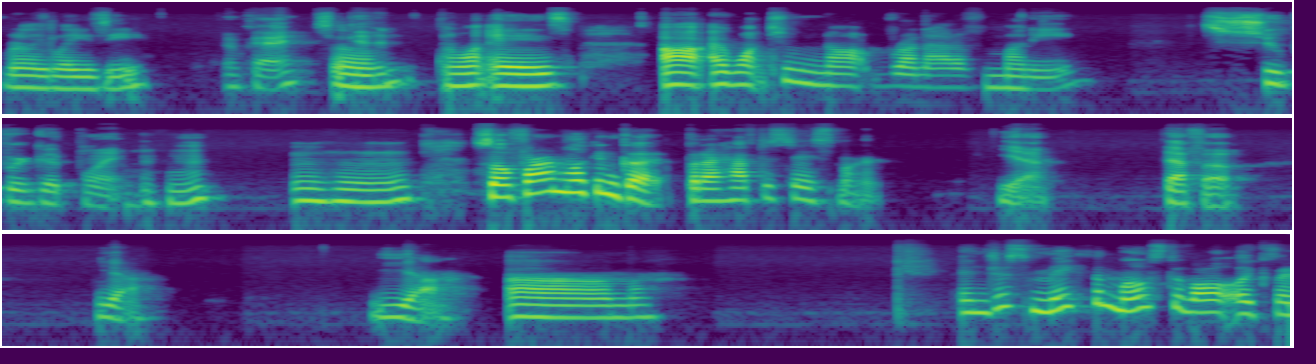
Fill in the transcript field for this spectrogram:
really lazy. Okay, So good. I want A's. Uh, I want to not run out of money. Super good point. hmm Mm-hmm. So far, I'm looking good, but I have to stay smart. Yeah, defo. Yeah. Yeah. Um and just make the most of all like 'cause I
